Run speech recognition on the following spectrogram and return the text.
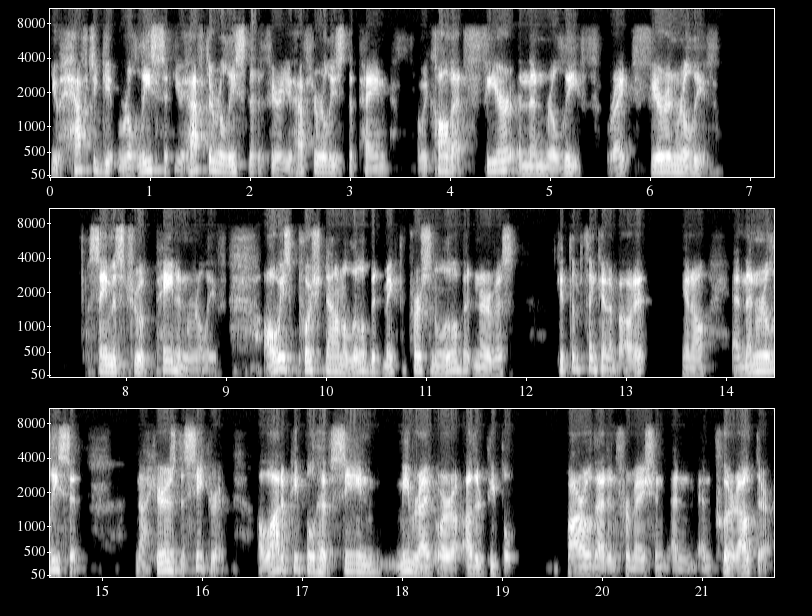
You have to get release it. You have to release the fear. You have to release the pain. And we call that fear and then relief right? Fear and relief same is true of pain and relief. Always push down a little bit, make the person a little bit nervous, get them thinking about it, you know, and then release it. Now, here's the secret. A lot of people have seen me write or other people borrow that information and, and put it out there.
